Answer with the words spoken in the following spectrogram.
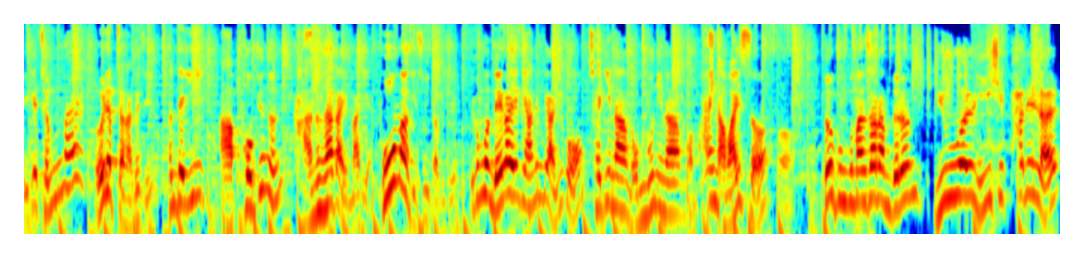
이게 정말 어렵잖아, 그지? 근데 이 아포균은 가능하다 이 말이야. 보호막이 있으니까, 그지? 이건 뭐 내가 얘기하는 게 아니고 책이나 논문이나 뭐 많이 나와 있어. 어. 더 궁금한 사람들은 6월 28일 날,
